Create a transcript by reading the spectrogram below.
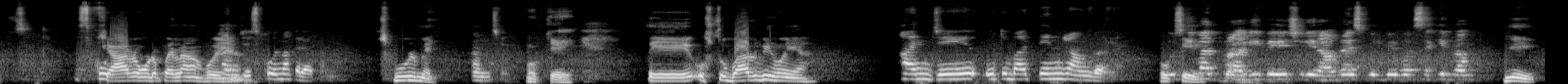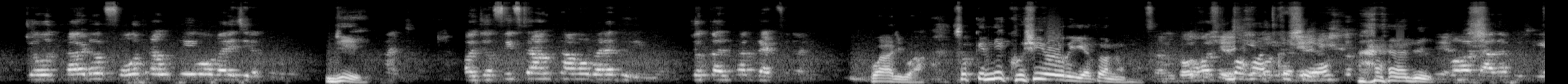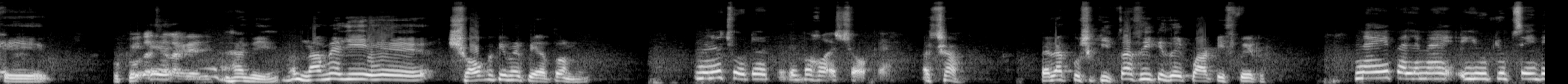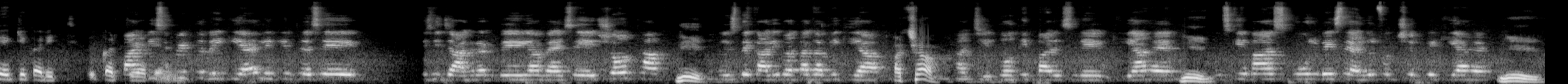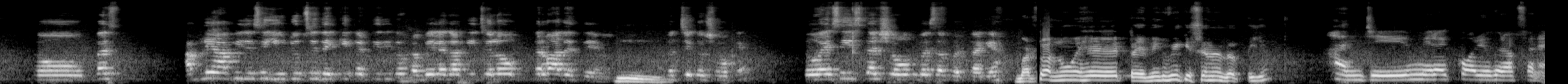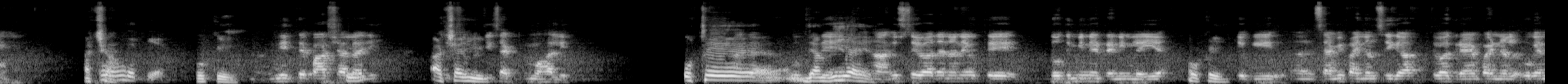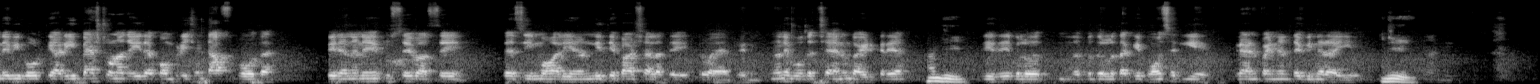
स्कूल ਚਾਰ ਰਾਉਂਡ ਪਹਿਲਾਂ ਹੋਏ हाँ ਹਨ जी स्कूल में करा था मैं ਸਕੂਲ में हाँ जी ਓਕੇ ਤੇ ਉਸ ਤੋਂ ਬਾਅਦ ਵੀ ਹੋਏ ਆ हाँ जी वो तो बाद तीन राउंड हुए हैं। ਓਕੇ उसके बाद कुराली में श्री राम राय स्कूल में वो सेकंड राउंड ਜੀ जो थर्ड और फोर्थ राउंड थे वो हमारे जीरकपुर में हुए। ਜੀ हाँ जी और जो फिफ्थ राउंड था वो हमारा धुरी में हुआ, जो कल था ग्रैंड फिनाले ਵਾਹ ਜੀ ਵਾਹ ਸੋ ਕਿੰਨੀ ਖੁਸ਼ੀ ਹੋ ਰਹੀ ਹੈ ਤੁਹਾਨੂੰ ਸਾਨੂੰ ਬਹੁਤ ਖੁਸ਼ੀ ਹੈ ਜੀ, बहुत खुशी है ਜੀ बहुत ज्यादा खुशी है ਤੇ ਓਕੇ ਬਹੁਤ ਅੱਛਾ ਲੱਗ ਰਿਹਾ ਜੀ ਹਾਂਜੀ ਨਾਮੇ ਜੀ ਇਹ ਸ਼ੌਕ ਕਿਵੇਂ ਪਿਆ ਤੁਹਾਨੂੰ मैंने छोटे होते थे बहुत शौक है ਅੱਛਾ ਪਹਿਲਾਂ ਕੁਝ ਕੀਤਾ ਸੀ ਕਿਤੇ ਪਾਰਟਿਸਿਪੇਟ नहीं पहले मैं YouTube से ही देख के करी थी- करती रहती हूँ पार्टिसिपेट तो नहीं किया है लेकिन जैसे किसी जागरण पे या वैसे शो था? जी। तो इसने काली माता का भी किया। अच्छा। हाँ जी दो तीन बार इसने किया है। जी। उसके बाद स्कूल में इसे एनुअल फ़ंक्शन पे किया है। जी। तो बस अपने आप ही जैसे यूट्यूब से देख के करती थी तो हमें लगा कि चलो करवा देते हैं। हम्म। बच्चे को शौक है। तो ऐसे ही इसका शौक बस अब बढ़ता गया। बट तो अनु है ट्रेनिंग भी किसी ने देती है? हाँ जी मेरा एक कोरियोग्राफर है। अच्छा। देती है। Okay okay. ਨਿੱਤੇ ਪਾਠਸ਼ਾਲਾ ਜੀ। ਅੱਛਾ ਜੀ। 125 ਸੈਕਟਰ ਮੋਹਾਲੀ। ਉੱਥੇ ਜਾਂਦੀ ਹੈ ਇਹ? ਹਾਂ ਉਸ ਤੋਂ ਬਾਅਦ ਇਹਨਾਂ ਨੇ ਉੱਥੇ ਦੋ ਤਿੰਨ ਮਹੀਨੇ ਟ੍ਰੇਨਿੰਗ ਲਈ ਹੈ। ਓਕੇ। ਕਿਉਂਕਿ ਸੈਮੀ ਫਾਈਨਲ ਸੀਗਾ ਤੋਂ ਬਾਅਦ ਗ੍ਰੈਂਡ ਫਾਈਨਲ ਉਹ ਕਹਿੰਦੇ ਵੀ ਹੋਰ ਤਿਆਰੀ ਬੈਸਟ ਹੋਣਾ ਚਾਹੀਦਾ ਕੰਪੀਟੀਸ਼ਨ ਟਫ ਬਹੁਤ ਹੈ। ਫਿਰ ਇਹਨਾਂ ਨੇ ਉਸੇ ਵਾਸਤੇ ਤੇ ਅਸੀਂ ਮੋਹਾਲੀ ਇਹਨਾਂ ਨੂੰ ਨਿੱਤੇ ਪਾਠਸ਼ਾਲਾ ਤੇ ਕਰਵਾਇਆ ਟ੍ਰੇਨਿੰਗ ਉਹਨਾਂ ਨੇ ਬਹੁਤ ਅੱਛਾ ਇਹਨੂੰ ਗਾਈਡ ਕਰਿਆ। ਹਾਂਜੀ। ਜਿਹਦੇ ਵੱਲੋਂ ਬਦੌਲਤ ਅੱਗੇ ਪਹੁੰਚ ਸਕੀਏ। ਗ੍ਰੈਂਡ ਫਾਈਨਲ ਤੇ ਵਿਨਰ ਆਈ ਹੈ ਜੀ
